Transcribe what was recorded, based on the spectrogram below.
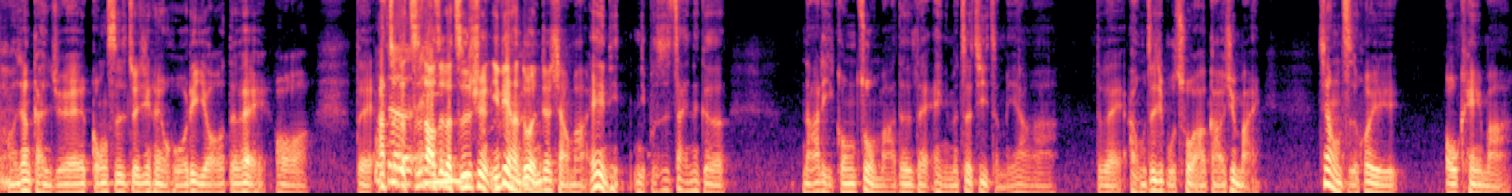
好像感觉公司最近很有活力哦，对不对？哦，对，啊，这个知道这个资讯，一定很多人就想嘛，哎，你你不是在那个哪里工作嘛，对不对？哎，你们这季怎么样啊？对不对？啊，我们这季不错啊，赶快去买，这样子会 OK 吗？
